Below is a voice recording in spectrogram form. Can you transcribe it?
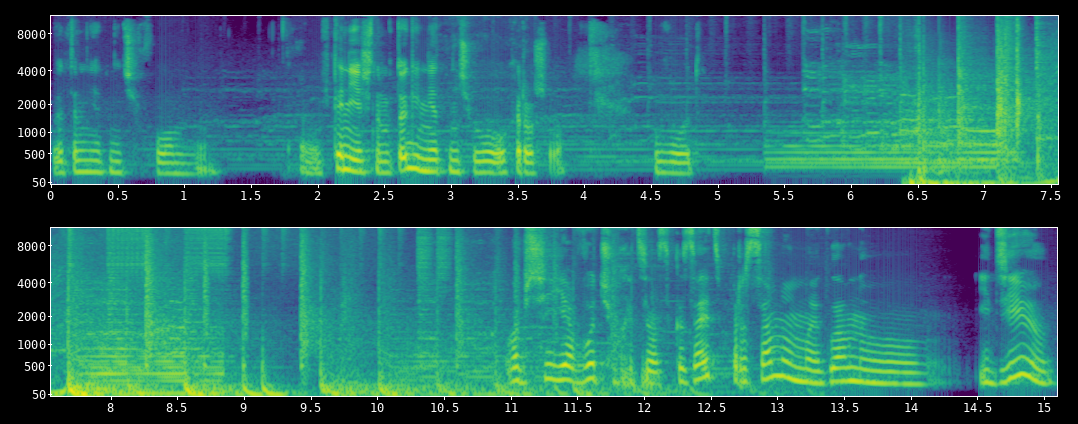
в этом нет ничего... В конечном итоге нет ничего хорошего. Вот. Вообще, я вот что хотела сказать про самую мою главную идею.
